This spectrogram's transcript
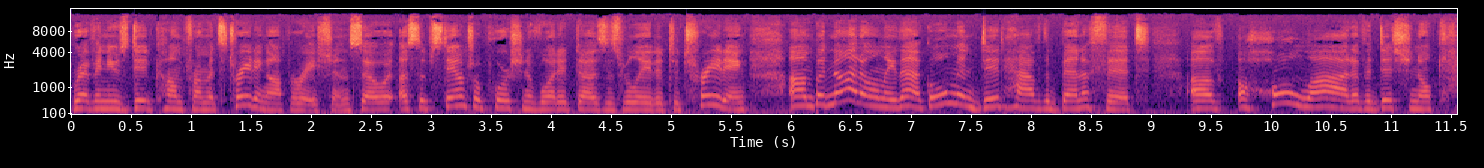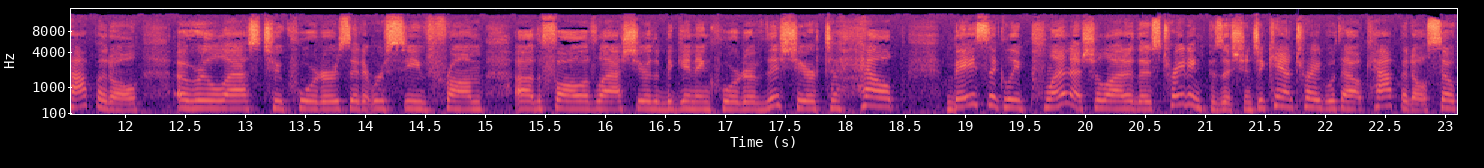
revenues did come from its trading operations. So a substantial portion of what it does is related to trading. Um, but not only that, Goldman did have the benefit of a whole lot of additional capital over the last two quarters that it received from uh, the fall of last year, the beginning quarter of this year, to help basically plenish a lot of those trading positions. You can't trade without capital. So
